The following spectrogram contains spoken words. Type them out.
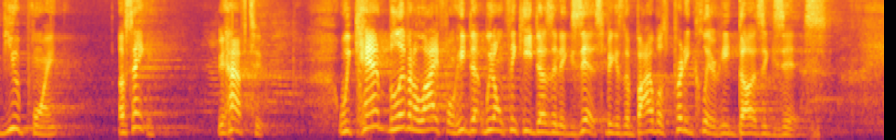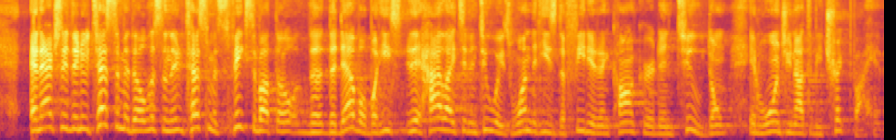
viewpoint of Satan. You have to. We can't live in a life where he do, we don't think he doesn't exist because the Bible is pretty clear he does exist. And actually, the New Testament, though, listen, the New Testament speaks about the, the, the devil, but he's, it highlights it in two ways. One, that he's defeated and conquered, and two, don't, it warns you not to be tricked by him.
